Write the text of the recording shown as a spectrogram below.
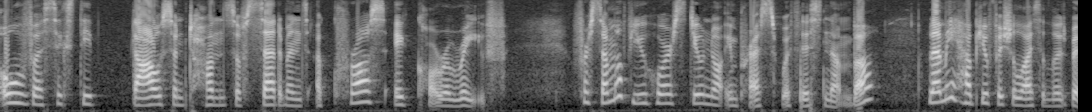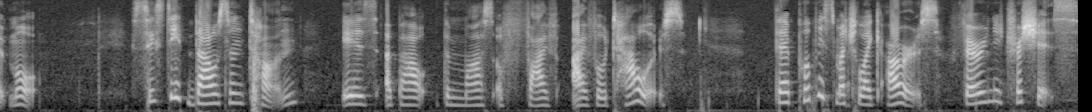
over 60,000 tons of sediments across a coral reef. For some of you who are still not impressed with this number, let me help you visualize a little bit more. 60,000 ton is about the mass of five Eiffel Towers. Their poop is much like ours, very nutritious.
